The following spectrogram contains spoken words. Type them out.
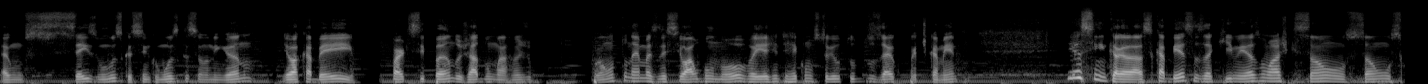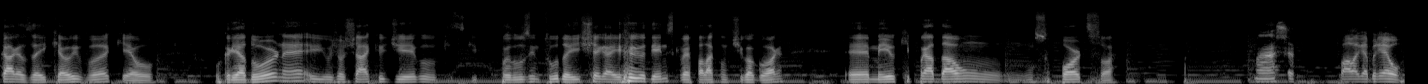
Eram seis músicas, cinco músicas, se eu não me engano. Eu acabei participando já de um arranjo pronto, né? Mas nesse álbum novo aí a gente reconstruiu tudo do zero praticamente. E assim, cara, as cabeças aqui mesmo, acho que são, são os caras aí, que é o Ivan, que é o, o criador, né? E o Joshak e o Diego, que, que produzem tudo aí. Chega eu e o Denis, que vai falar contigo agora. É meio que pra dar um, um suporte só. Massa. Fala, Gabriel.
